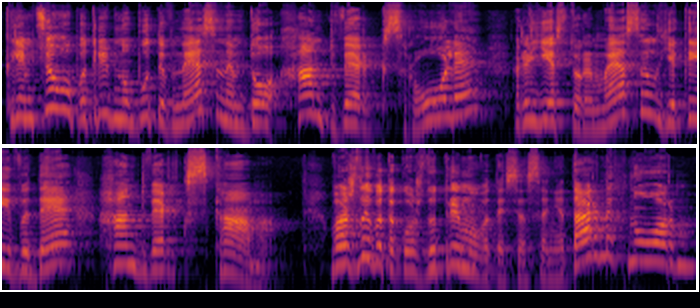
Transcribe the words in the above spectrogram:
Крім цього, потрібно бути внесеним до Handwerksrolle, реєстру ремесел, який веде Handwerkskamer. Важливо також дотримуватися санітарних норм,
